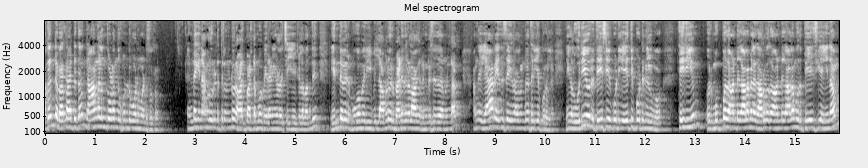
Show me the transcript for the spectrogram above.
அதன் வரலாற்று தான் நாங்களும் தொடர்ந்து கொண்டு போகணும்னு சொல்கிறோம் இன்றைக்கு நாங்கள் ஒரு இடத்துல இருந்து ஒரு ஆர்ப்பாட்டமோ பேரணிகளோ செய்யக்களை வந்து எந்த ஒரு முகமறியும் இல்லாமல் ஒரு மனிதர்களாக நின்று செய்தோம் என்றால் அங்கே யார் எது செய்கிறார்கள் தெரிய பொருள் நீங்கள் ஒரே ஒரு தேசிய கொடியை ஏற்றி போட்டு நில்லுங்க. தெரியும் ஒரு முப்பது ஆண்டு காலம் அல்லது அறுபது ஆண்டு காலம் ஒரு தேசிய இனம்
